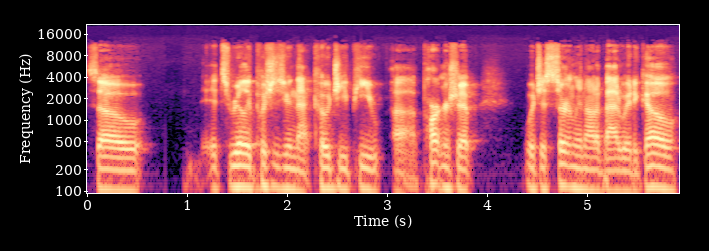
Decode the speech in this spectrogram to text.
So it really pushes you in that co-GP uh, partnership, which is certainly not a bad way to go.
